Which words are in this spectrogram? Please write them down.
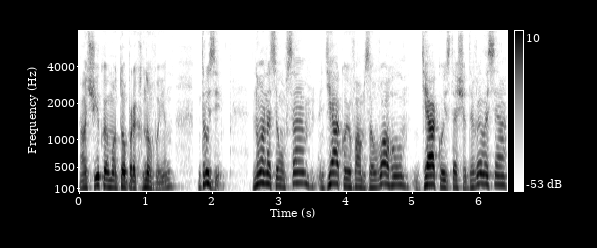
Очікуємо добрих новин. Друзі, ну а на цьому все. Дякую вам за увагу. Дякую за те, що дивилися.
